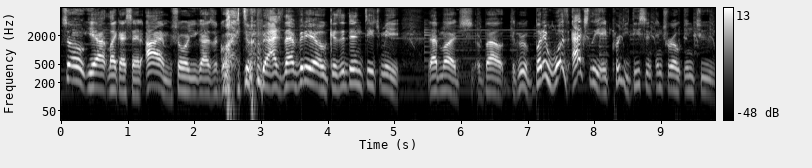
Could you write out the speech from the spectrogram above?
So, yeah, like I said, I'm sure you guys are going to bash that video because it didn't teach me that much about the group. But it was actually a pretty decent intro into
